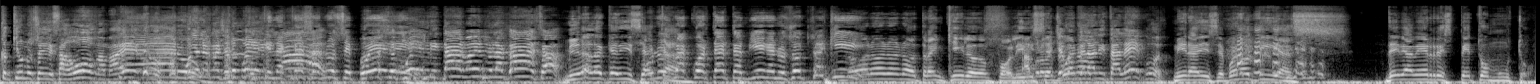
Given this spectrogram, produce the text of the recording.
Porque uno se desahoga, maestro. Claro. Porque en la casa no puede Porque en la gritar. casa no se puede. se puede gritar, maestro, en la casa. Mira lo que dice O nos va a acá. cortar también a nosotros aquí. No, no, no, no, tranquilo, don Poli. Dice, bueno, que la lista lejos. mira, dice, buenos días. Debe haber respeto mutuo.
